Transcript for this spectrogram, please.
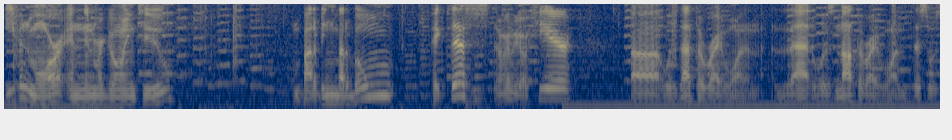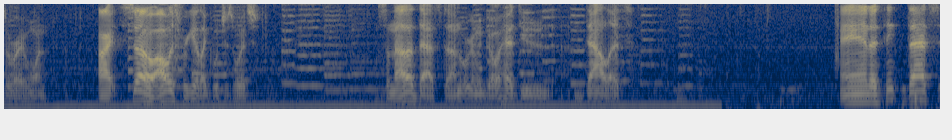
even more, and then we're going to bada bing bada boom, pick this, then we're to go here. Uh, was that the right one? That was not the right one. This was the right one. Alright, so I always forget like which is which. So now that that's done, we're going to go ahead and do Dalit. And I think that's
